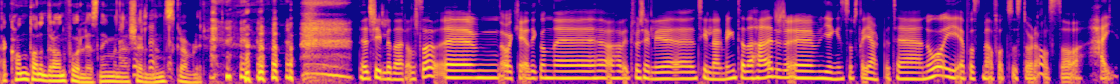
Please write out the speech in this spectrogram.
Jeg kan ta, dra en forelesning, men jeg er sjelden en skravler. Det er et skille der, altså. Eh, ok, de kan eh, ha litt forskjellig eh, tilnærming til det her. Eh, gjengen som skal hjelpe til nå, i e-posten vi har fått, så står det altså hei.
